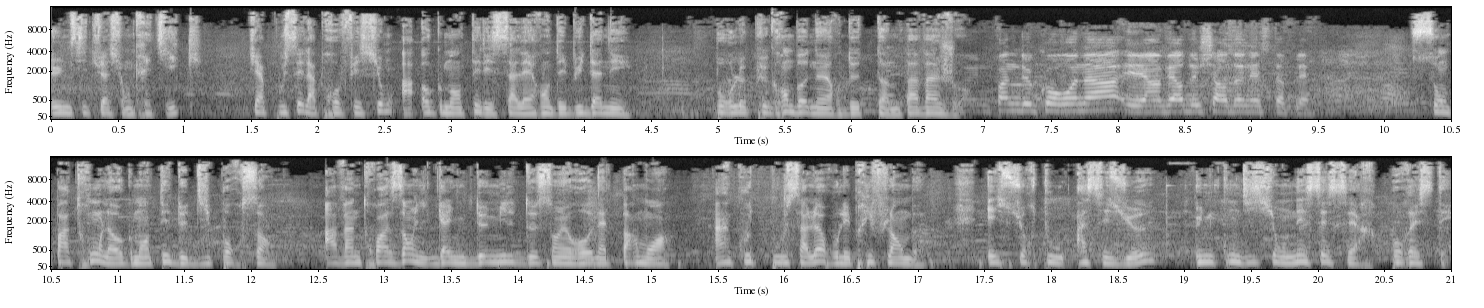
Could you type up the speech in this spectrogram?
Une situation critique qui a poussé la profession à augmenter les salaires en début d'année, pour le plus grand bonheur de Tom Pavageau. Une panne de Corona et un verre de Chardonnay s'il te plaît. Son patron l'a augmenté de 10%. À 23 ans, il gagne 2200 euros net par mois. Un coup de pouce à l'heure où les prix flambent. Et surtout, à ses yeux, une condition nécessaire pour rester.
